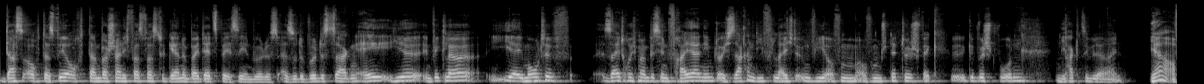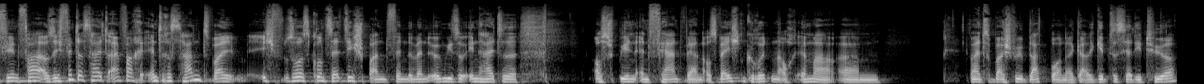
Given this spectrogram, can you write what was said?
das auch, das wäre auch dann wahrscheinlich was, was du gerne bei Dead Space sehen würdest. Also du würdest sagen, ey, hier Entwickler, EA Motive, seid ruhig mal ein bisschen freier, nehmt euch Sachen, die vielleicht irgendwie auf dem, auf dem Schnitttisch weggewischt wurden und packt sie wieder rein. Ja, auf jeden Fall. Also ich finde das halt einfach interessant, weil ich sowas grundsätzlich spannend finde, wenn irgendwie so Inhalte aus Spielen entfernt werden, aus welchen Gründen auch immer. Ähm, ich meine zum Beispiel Bloodborne, da gibt es ja die Tür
